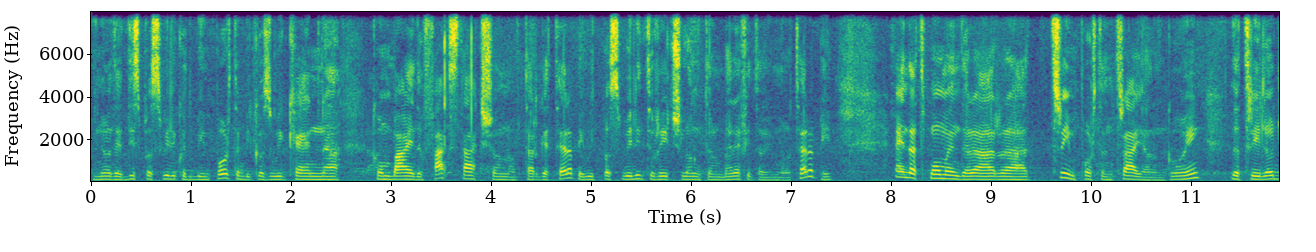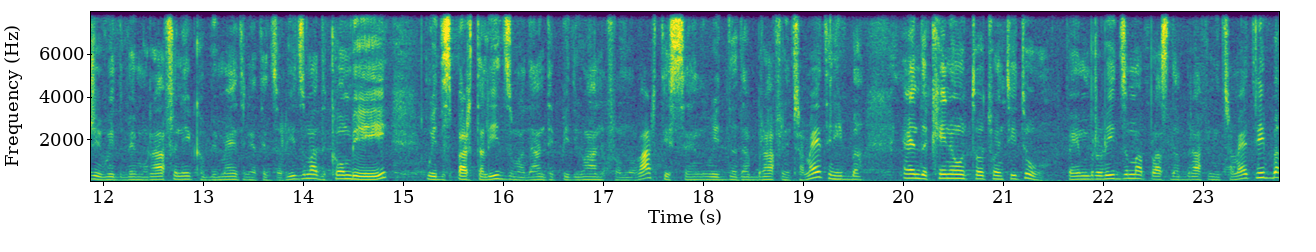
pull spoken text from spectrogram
You know that this possibility could be important because we can combine the fast action of target therapy with possibility to reach long-term benefit of immunotherapy. And at the moment there are uh, three important trials ongoing. The trilogy with vemurafenib, cobimetinib, atezolizumab, the combi with spartalizumab, the anti-PD-1 from Novartis, and with the dabrafenib, trametinib, and the keynote 22, pembrolizumab plus dabrafenib, trametinib.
